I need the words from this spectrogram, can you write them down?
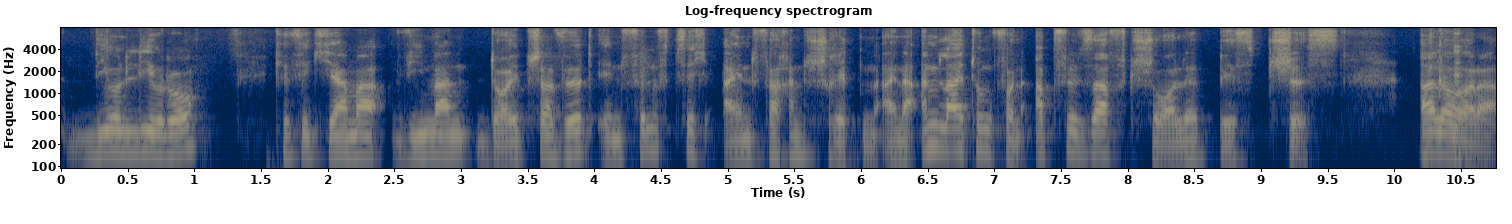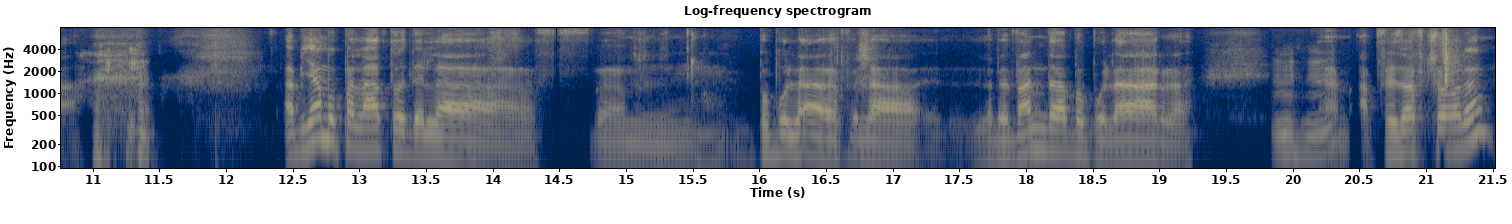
di un libro che si chiama Wie man Deutscher wird in 50 einfachen Schritten. Eine Anleitung von Apfelsaft, Schorle bis Tschüss. Allora, abbiamo parlato della um, popolar, la, la bevanda popolare Mhm, um, Apfelsaftschorle.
